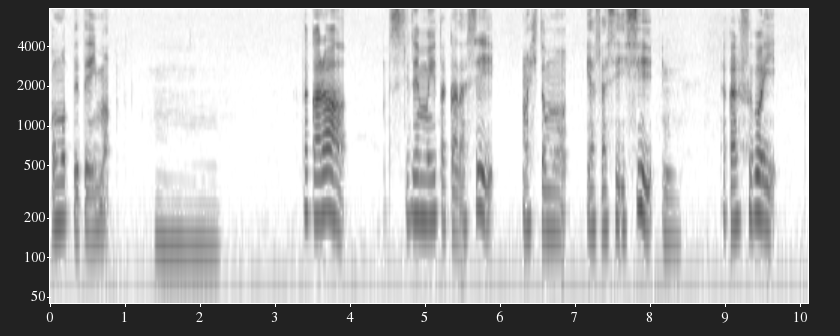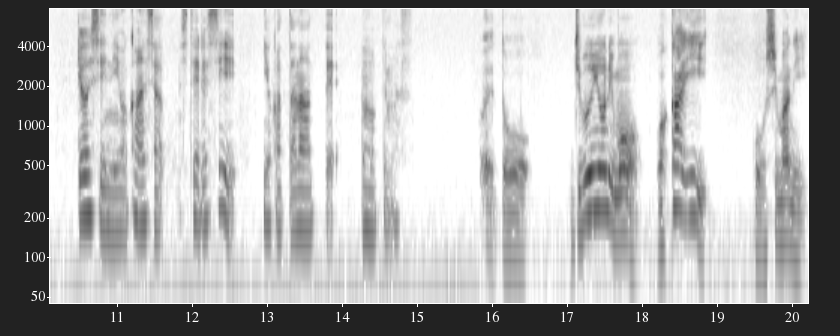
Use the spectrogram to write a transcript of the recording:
思ってて今。うん。だから自然も豊かだし、まあ、人も優しいしうん。だからすごい両親には感謝してるし良かったなって思ってます。えっと自分よりも若いこう島に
